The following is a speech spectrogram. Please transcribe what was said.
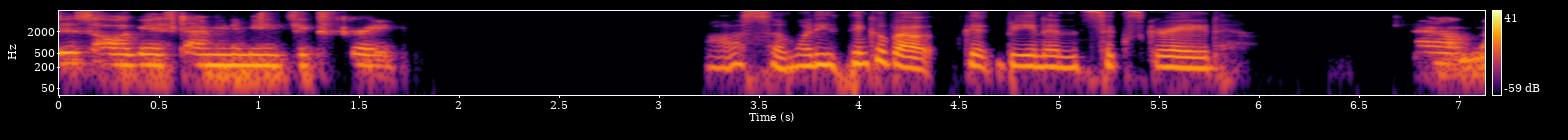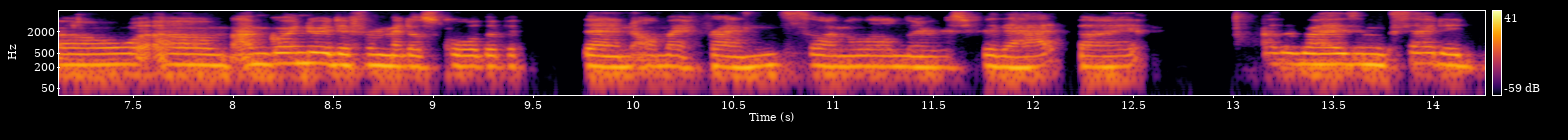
this August I'm going to be in sixth grade. Awesome. What do you think about get, being in sixth grade? I don't know. Um, I'm going to a different middle school than all my friends, so I'm a little nervous for that. But otherwise, I'm excited.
